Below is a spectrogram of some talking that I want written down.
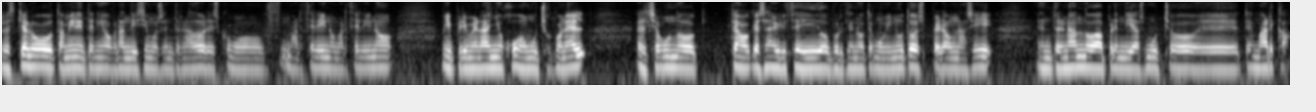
Pero es que luego también he tenido grandísimos entrenadores como Marcelino. Marcelino, mi primer año juego mucho con él, el segundo tengo que salir cedido porque no tengo minutos, pero aún así entrenando aprendías mucho, eh, te marca,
